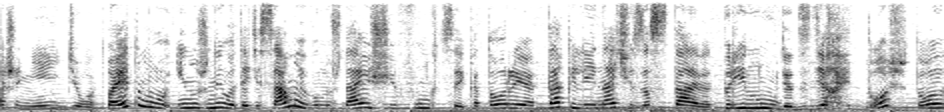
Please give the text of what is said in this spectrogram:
даже не идет. Поэтому и нужны вот эти самые вынуждающие функции, которые так или иначе заставят, принудят сделать то, что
